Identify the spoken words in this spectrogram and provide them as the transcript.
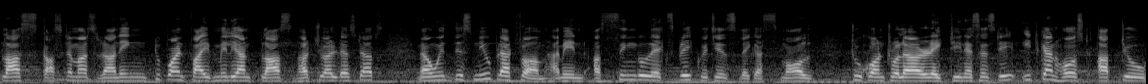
plus customers running 2.5 million plus virtual desktops. Now with this new platform, I mean, a single XBrick, which is like a small two controller, 18 SSD, it can host up to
